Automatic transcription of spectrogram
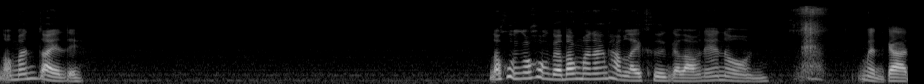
เรามั่นใจเลยแล้วคุณก็คงจะต้องมานั่งทำอะไรคืนกับเราแน่นอน เหมือนกัน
